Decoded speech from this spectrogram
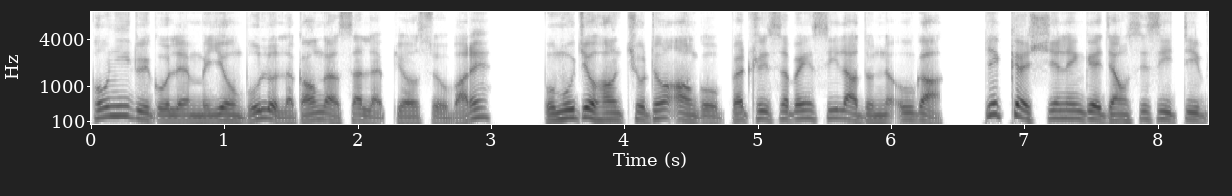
ဘုံကြီးတွေကိုလည်းမယုံဘူးလို့၎င်းကဆက်လက်ပြောဆိုပါတယ်။ဗိုလ်မှူးချုပ်ဟောင်းချိုထွန်းအောင်ကိုဘက်ထရီစပိန်စီးလာသူနှစ်ဦးက ပြစ်ခတ်ရှင်းလင်းခဲ့ကြောင်း CCTV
